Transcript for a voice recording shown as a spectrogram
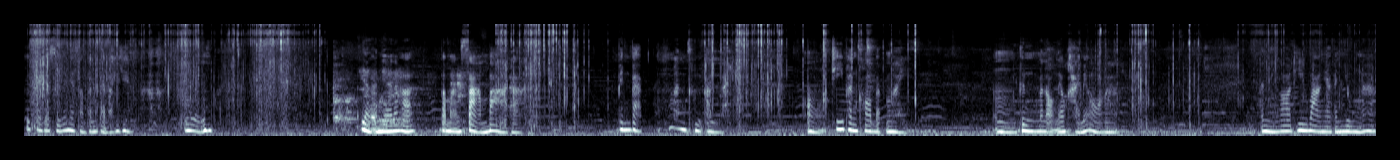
คือใครจะซื้อเนี่ย3,800 เยนงงอย่างอันเนี้ยนะคะ ประมาณ 3 บาทค่ะ เป็นแบบมันคืออะไรอ๋อที่พันคอแบบใหม่ อืมคือมันออกแนวขายไม่ออกอะค่ะอันนี้ก็ที่วางยากันยุงนะคะ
